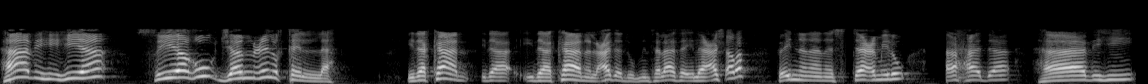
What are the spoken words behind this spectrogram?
هذه هي صيغ جمع القلة. إذا كان إذا إذا كان العدد من ثلاثة إلى عشرة فإننا نستعمل أحد هذه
